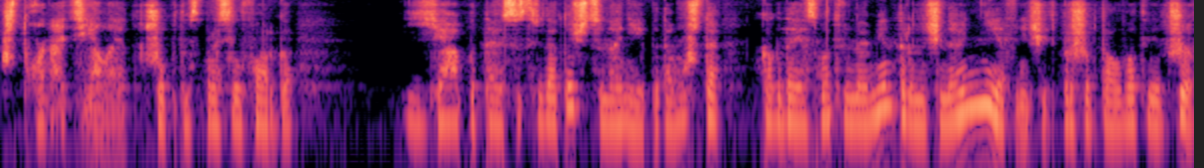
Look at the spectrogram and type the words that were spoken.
«Что она делает?» — шепотом спросил Фарго. «Я пытаюсь сосредоточиться на ней, потому что, когда я смотрю на ментора, начинаю нервничать», — прошептал в ответ Джефф.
